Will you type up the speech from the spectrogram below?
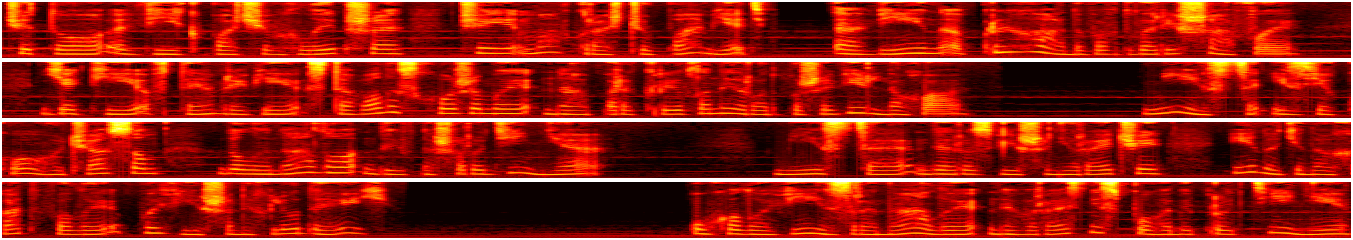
Чи то вік бачив глибше, чи мав кращу пам'ять, та він пригадував двері шафи які в темряві ставали схожими на перекривлений рот божевільного, місце, із якого часом долинало дивне шародіння, місце, де розвішані речі іноді нагадували повішаних людей. У голові зринали невиразні спогади про тіні,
